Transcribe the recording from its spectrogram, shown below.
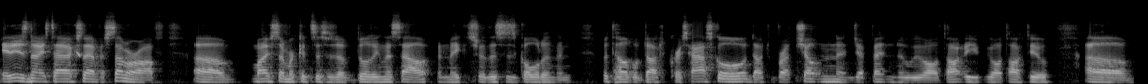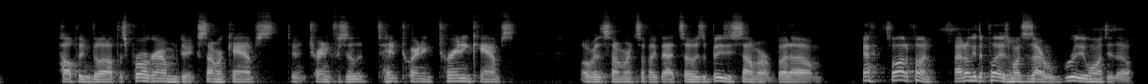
it is nice to actually have a summer off. Um, my summer consisted of building this out and making sure this is golden, and with the help of Dr. Chris Haskell, and Dr. Brett Shelton, and Jeff Benton, who we all talk, you all talked to, um, helping build out this program, doing summer camps, doing training facility, training training camps over the summer and stuff like that. So it was a busy summer, but um, yeah, it's a lot of fun. I don't get to play as much as I really want to though.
